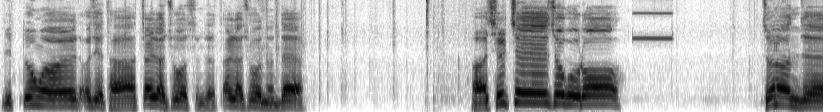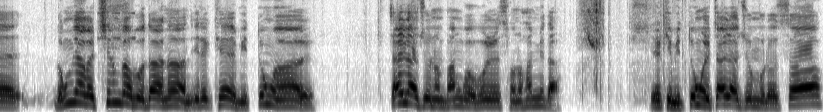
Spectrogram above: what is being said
밑둥을 어제 다 잘라 주었습니다. 잘라 주었는데 아, 실제적으로 저는 이제 농약을 치는 것보다는 이렇게 밑둥을 잘라주는 방법을 선호합니다. 이렇게 밑둥을 잘라줌으로써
